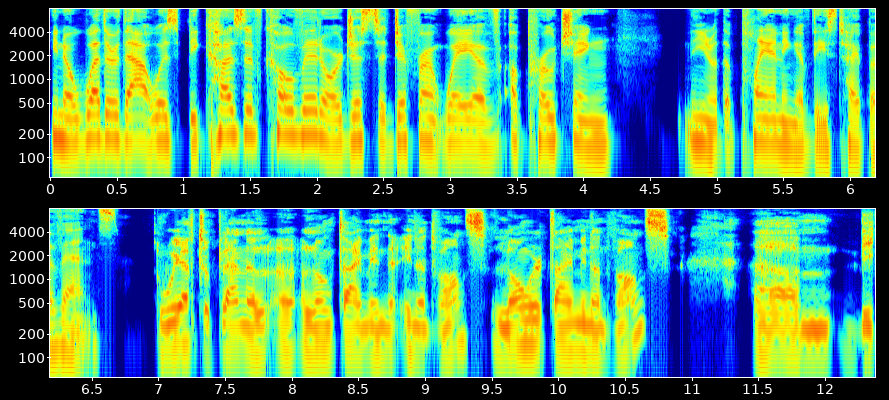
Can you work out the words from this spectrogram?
you know, whether that was because of COVID or just a different way of approaching, you know, the planning of these type events? We have to plan a, a long time in in advance, longer time in advance, um, be,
